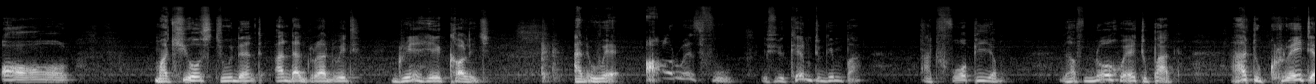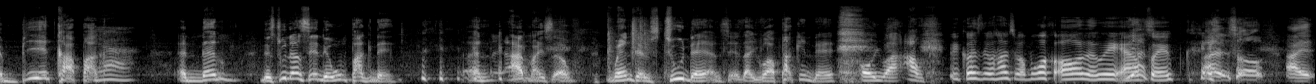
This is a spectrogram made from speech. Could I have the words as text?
all mature student undergraduate Green Hill College. And we were always full. If you came to Gimpa at 4 p.m., you have nowhere to park. I had to create a big car park. Yeah. And then the students said they won't park there. and I myself went and stood there and said that you are parking there or you are out. Because they'll have to walk all the way out. Yes. So I,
